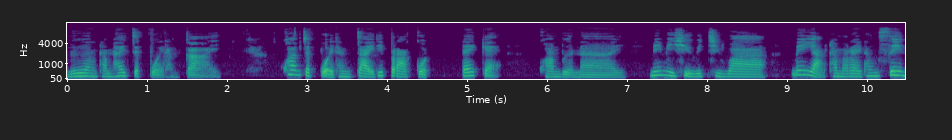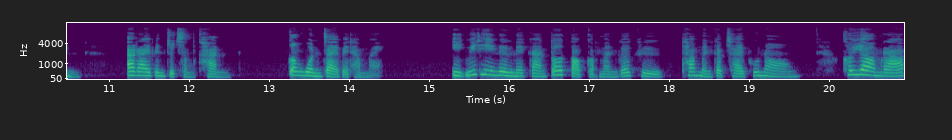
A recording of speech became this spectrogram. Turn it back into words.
เนื่องทำให้เจ็บป่วยทางกาย ความเจ็บป่วยทางใจที่ปรากฏได้แก่ ความเบื่อหน่าย ไม่มีชีวิตชีวา ไม่อยากทำอะไรทั้งสิ้น อะไรเป็นจุดสำคัญ กังวลใจไปทำไม อีกวิธีหนึ่งในการโต้ตอบกับมันก็คือทำเหมือนกับชายผู้น้อง เขายอมรับ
